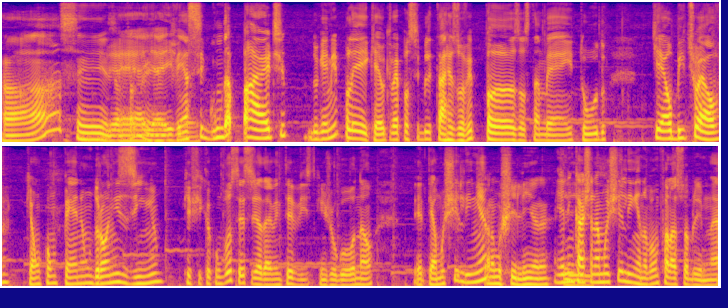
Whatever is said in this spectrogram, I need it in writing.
Ah, sim, exatamente. É, e aí vem a segunda parte do gameplay, que é o que vai possibilitar resolver puzzles também e tudo, que é o B12, que é um companion, um dronezinho que fica com você, vocês já devem ter visto, quem jogou ou não. Ele tem a mochilinha. Fica na mochilinha, né? Ele e... encaixa na mochilinha. Não vamos falar sobre né,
